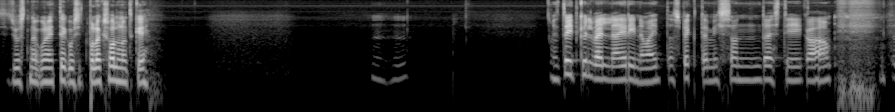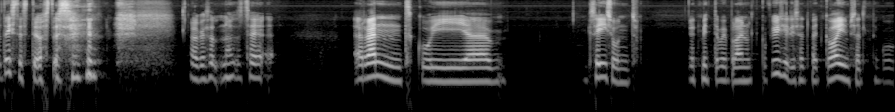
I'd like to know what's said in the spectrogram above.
siis just nagu neid tegusid poleks olnudki mm. -hmm. tõid küll välja erinevaid aspekte, mis on tõesti ka teistes teostes aga seal noh, see ränd kui äh, seisund, et mitte võib-olla ainult ka füüsiliselt, vaid ka vaimselt nagu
